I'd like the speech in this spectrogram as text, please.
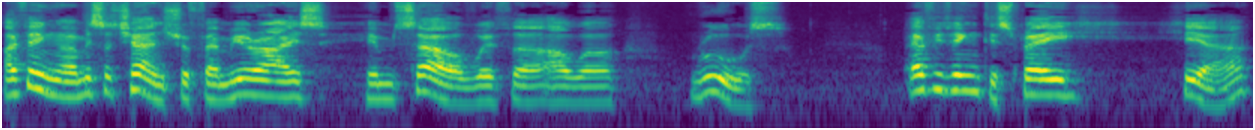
I think uh, Mr. Chan should familiarize himself with uh, our rules. Everything displayed here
